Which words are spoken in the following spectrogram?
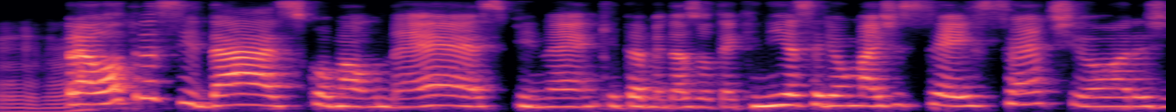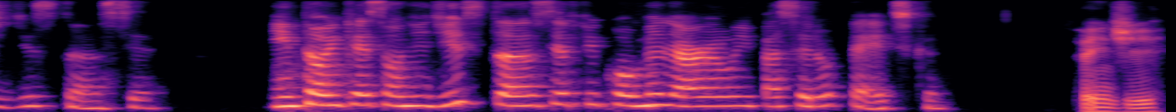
Uhum. Para outras cidades, como a Unesp, né, que também da zootecnia, seriam mais de seis, sete horas de distância. Então, em questão de distância, ficou melhor eu ir para Seropédica. Entendi.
